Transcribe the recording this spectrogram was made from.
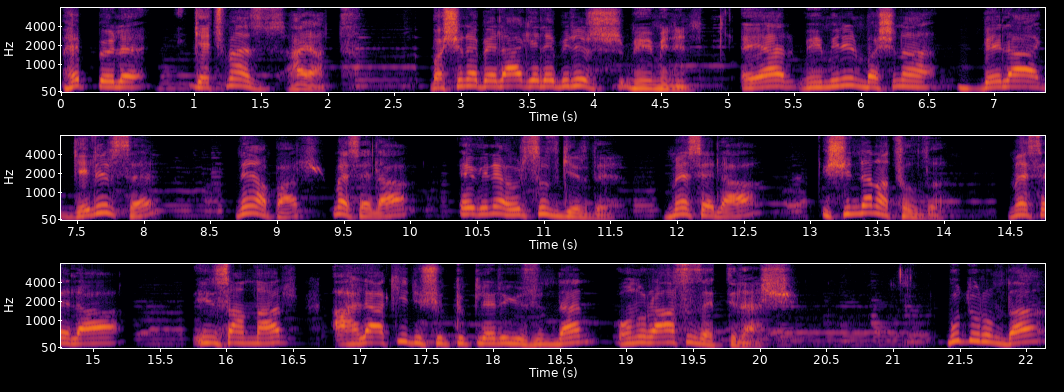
hep böyle geçmez hayat. Başına bela gelebilir müminin. Eğer müminin başına bela gelirse ne yapar? Mesela evine hırsız girdi. Mesela işinden atıldı. Mesela insanlar ahlaki düşüklükleri yüzünden onu rahatsız ettiler. Bu durumda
